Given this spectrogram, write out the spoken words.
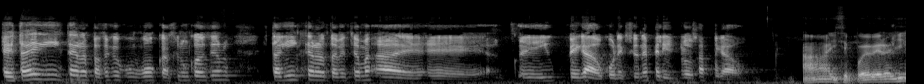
Está en Instagram, pasa que como casi nunca decimos, está en Instagram, también se llama ah, eh, eh, pegado, conexiones peligrosas pegado. Ah, y se puede ver allí.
